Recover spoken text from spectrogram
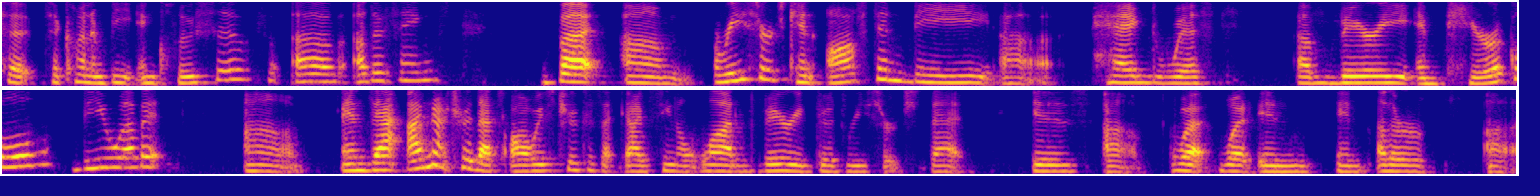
to to kind of be inclusive of other things but um, research can often be uh, pegged with a very empirical view of it. Um, and that I'm not sure that's always true because I've seen a lot of very good research that is uh, what what in in other uh,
